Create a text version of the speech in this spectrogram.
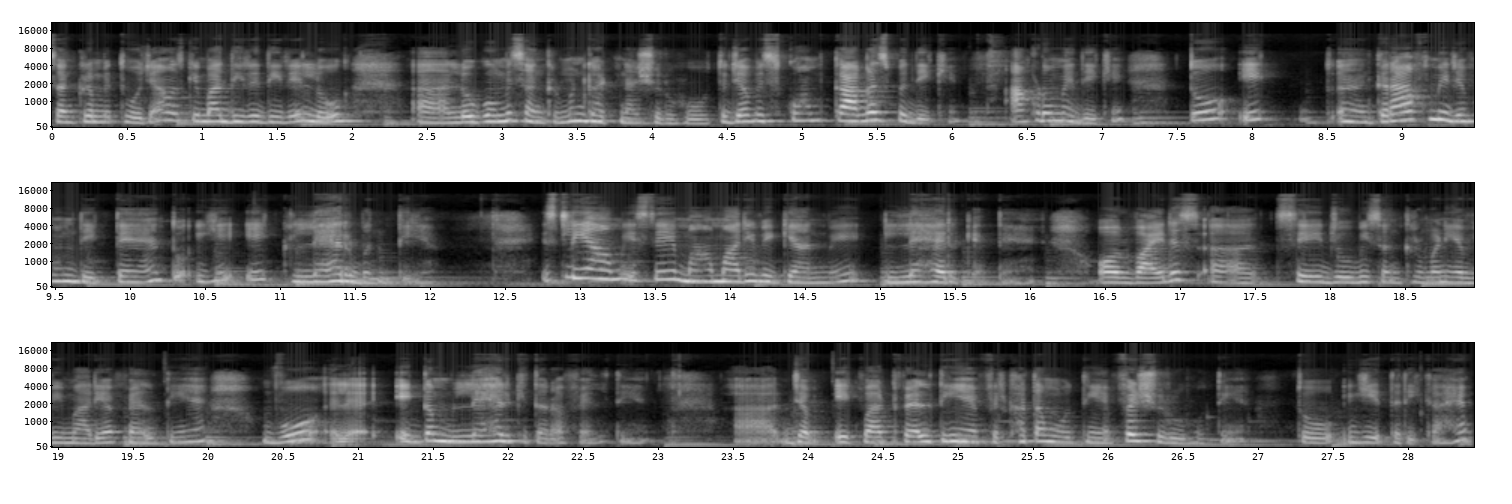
संक्रमित हो जाए उसके बाद धीरे धीरे लोग आ, लोगों में संक्रमण घटना शुरू हो। तो जब इसको हम कागज़ पर देखें आंकड़ों में देखें तो एक ग्राफ में जब हम देखते हैं तो ये एक लहर बनती है। इसलिए हम इसे महामारी विज्ञान में लहर कहते हैं। और वायरस से जो भी संक्रमण या बीमारियाँ फैलती हैं वो एकदम लहर की तरह फैलती हैं। जब एक बार फैलती हैं फिर ख़त्म होती हैं फिर शुरू होती हैं। तो ये तरीका है।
